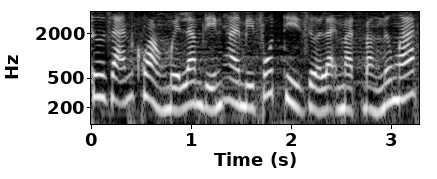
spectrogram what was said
Thư giãn khoảng 15 đến 20 phút thì rửa lại mặt bằng nước mát.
